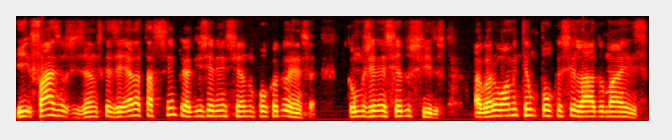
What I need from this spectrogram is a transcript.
e fazem os exames. Quer dizer, ela está sempre ali gerenciando um pouco a doença, como gerencia dos filhos. Agora, o homem tem um pouco esse lado mais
